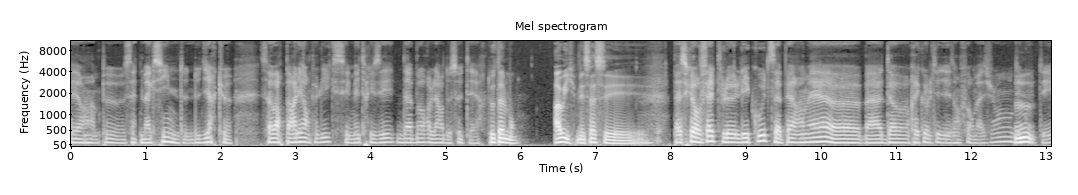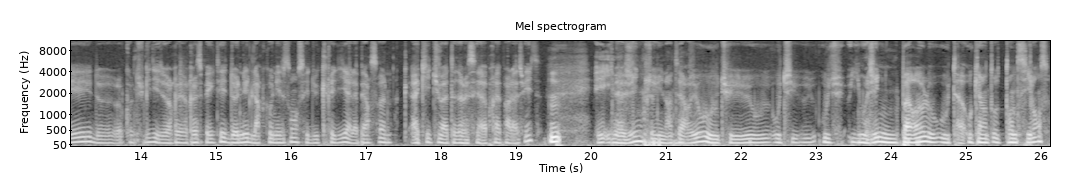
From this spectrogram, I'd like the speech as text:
un peu cette maxime de, de dire que savoir parler en public, c'est maîtriser d'abord l'art de se taire. Totalement. Ah oui, mais ça c'est. Parce qu'en fait, l'écoute, ça permet euh, bah, de récolter des informations, Mm. d'écouter, de, comme tu dis, de re- respecter, donner de la reconnaissance et du crédit à la personne à qui tu vas t'adresser après par la suite. Mm. Et imagine une interview où tu, où, où tu, où tu- imagine une parole où tu n'as aucun temps de silence,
